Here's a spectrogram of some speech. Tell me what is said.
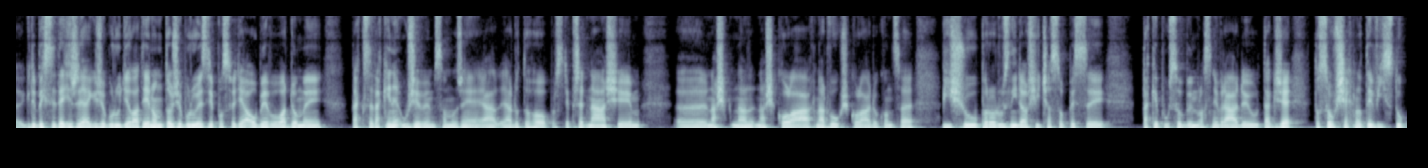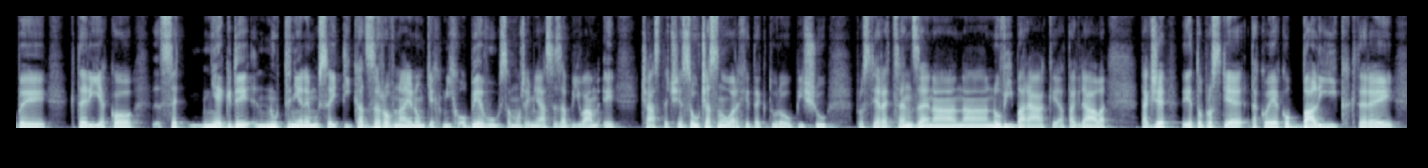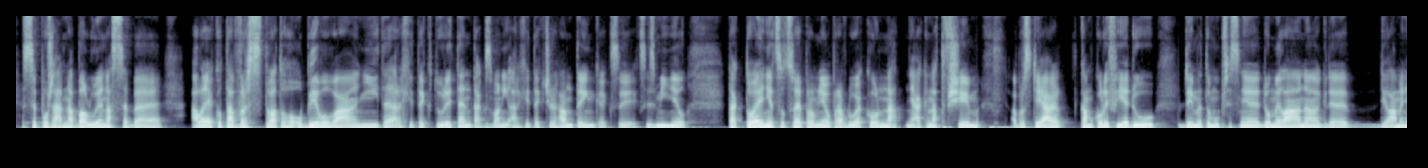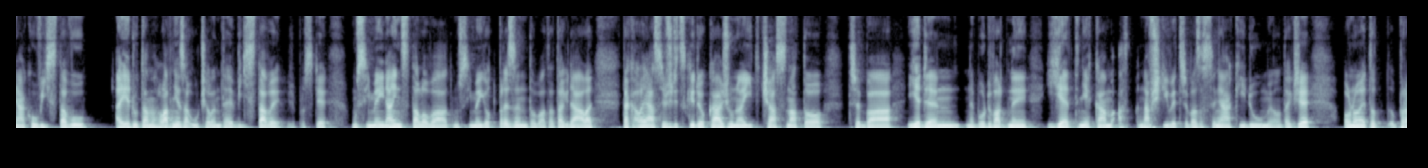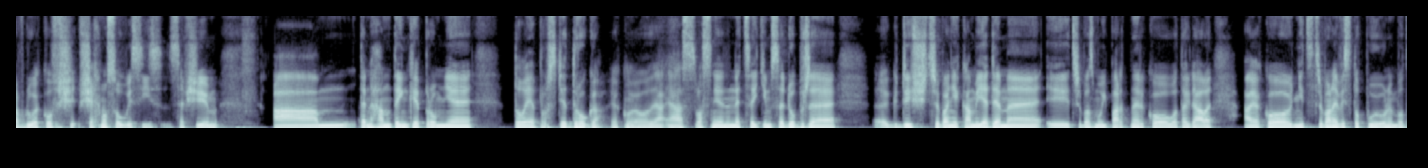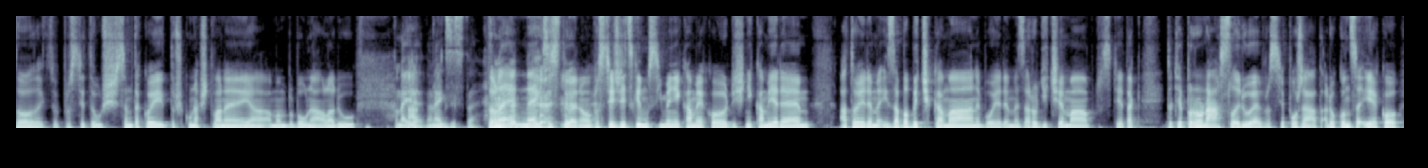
kdybych si teď řekl, že budu dělat jenom to, že budu jezdit po světě a objevovat domy, tak se taky neuživím samozřejmě. Já, já do toho prostě přednáším, eh, na, na, na školách, na dvou školách dokonce, píšu pro různé další časopisy, taky působím vlastně v rádiu, takže to jsou všechno ty výstupy, které jako se někdy nutně nemusí týkat zrovna jenom těch mých objevů. Samozřejmě já se zabývám i částečně současnou architekturou, píšu prostě recenze na, na nový baráky a tak dále. Takže je to prostě takový jako balík, který se pořád nabaluje na sebe ale jako ta vrstva toho objevování té architektury, ten takzvaný architecture hunting, jak jsi, jak jsi zmínil, tak to je něco, co je pro mě opravdu jako nad, nějak nad vším a prostě já kamkoliv jedu, dejme tomu přesně do Milána, kde děláme nějakou výstavu, a jedu tam hlavně za účelem té výstavy, že prostě musíme ji nainstalovat, musíme ji odprezentovat a tak dále, tak ale já si vždycky dokážu najít čas na to, třeba jeden nebo dva dny jet někam a navštívit třeba zase nějaký dům. Jo. Takže ono je to opravdu jako vše, všechno souvisí se vším a mm, ten hunting je pro mě, to je prostě droga. Jako, hmm. jo. Já, já vlastně necítím se dobře, když třeba někam jedeme, i třeba s mojí partnerkou a tak dále, a jako nic třeba nevystopuju, nebo to, tak to prostě to už jsem takový trošku naštvaný a, a mám blbou náladu. To nejde, a to neexistuje. To ne, neexistuje, no. Prostě vždycky musíme někam, jako když někam jedem, a to jedeme i za babičkama, nebo jedeme za rodičema, prostě tak to tě pronásleduje prostě pořád. A dokonce i jako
